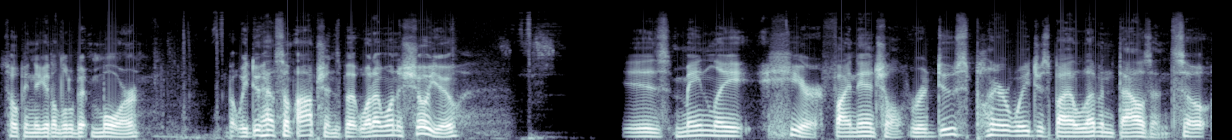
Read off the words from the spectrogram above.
was hoping to get a little bit more, but we do have some options. But what I want to show you is mainly here, financial. Reduce player wages by 11,000. So,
